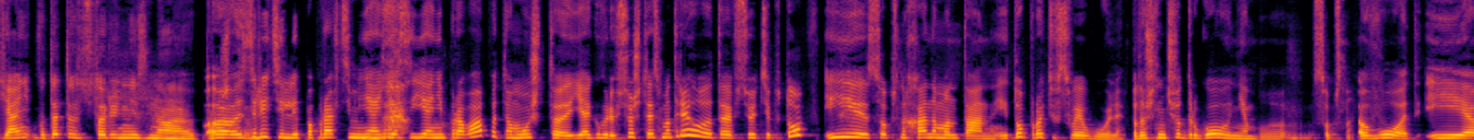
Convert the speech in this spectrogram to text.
Я не- вот эту историю не знаю. Э, что- Зрители, поправьте меня, Да. если я не права, потому что я говорю, все, что я смотрела, это все тип-топ, и, собственно, Хана Монтана, и то против своей воли, потому что ничего другого не было, собственно. Вот, и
